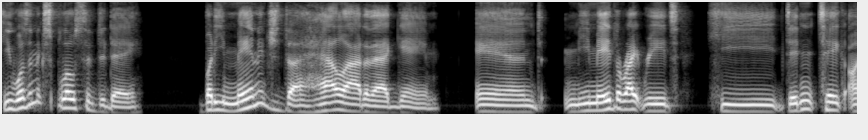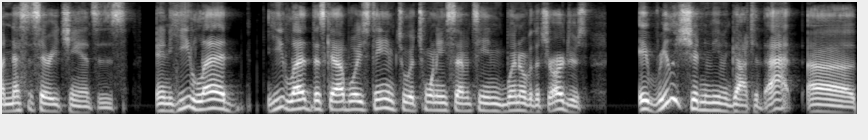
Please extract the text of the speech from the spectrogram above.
He wasn't explosive today, but he managed the hell out of that game and he made the right reads. He didn't take unnecessary chances and he led he led this Cowboys team to a 2017 win over the Chargers. It really shouldn't have even got to that. Uh,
